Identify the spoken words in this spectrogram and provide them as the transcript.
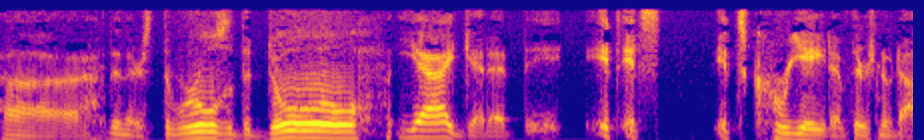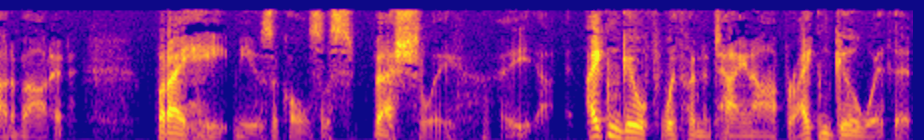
uh, then there's the rules of the duel. Yeah, I get it. it. It it's it's creative. There's no doubt about it. But I hate musicals, especially. I, I can go with an Italian opera. I can go with it.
